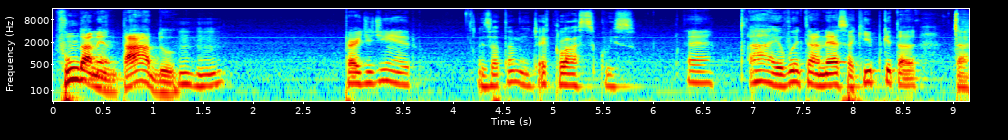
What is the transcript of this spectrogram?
fundamentado, uhum. perde dinheiro. Exatamente. É clássico isso. É. Ah, eu vou entrar nessa aqui porque tá. Tá.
